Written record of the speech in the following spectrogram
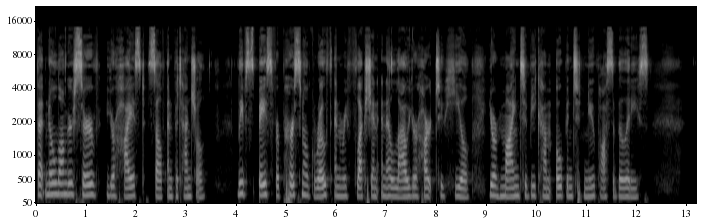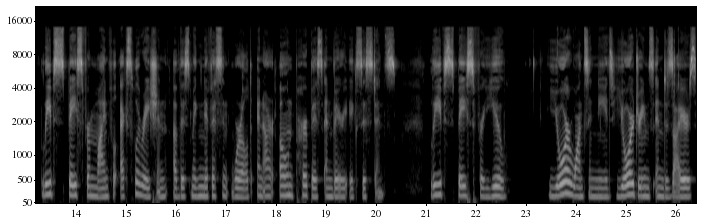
that no longer serve your highest self and potential. Leave space for personal growth and reflection and allow your heart to heal, your mind to become open to new possibilities. Leave space for mindful exploration of this magnificent world and our own purpose and very existence. Leave space for you your wants and needs, your dreams and desires.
